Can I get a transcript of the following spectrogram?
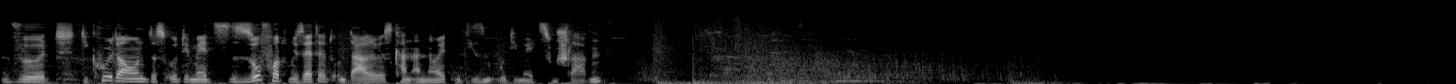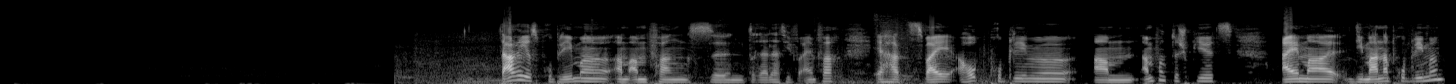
wird die Cooldown des Ultimates sofort resettet und Darius kann erneut mit diesem Ultimate zuschlagen. Darius Probleme am Anfang sind relativ einfach. Er hat zwei Hauptprobleme am Anfang des Spiels. Einmal die Mana-Probleme.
